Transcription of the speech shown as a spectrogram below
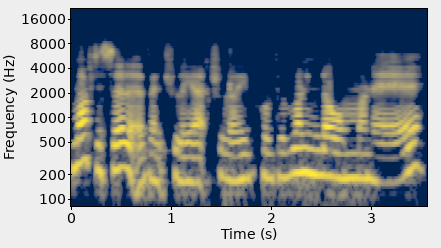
might have to sell it eventually, actually, because we're running low on money.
